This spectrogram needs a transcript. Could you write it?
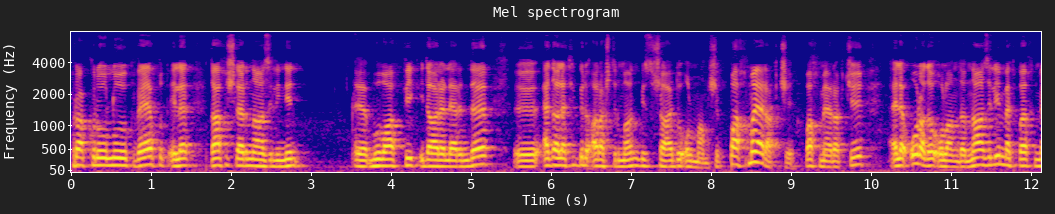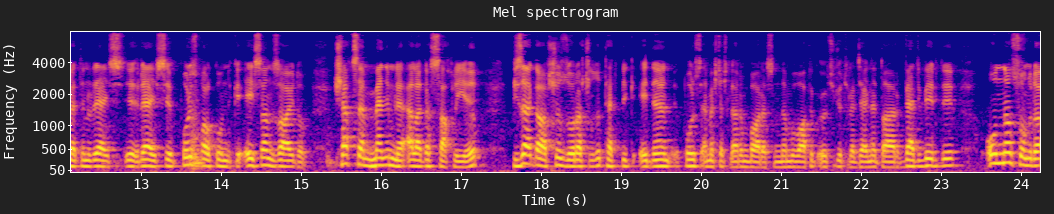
prokurorluq və yaxud elə Daxili İşlər Nazirliyinin e, müvafiq idarələrində e, ədalətli bir araşdırmanın biz şahidi olmamışıq. Baxmayaraq ki, baxmayaraq ki, elə orada olanda Nazirliyin Mətbuat Xidmətinin rəis, e, rəisi, polis polkovniki Eysan Zaidov şəxsən mənimlə əlaqə saxlayıb bizə qarşı zorakılığı tətbiq edən polis əməkdaşlarının barəsində müvafiq ölçü götürüləcəyinə dair vəd verdi. Ondan sonra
